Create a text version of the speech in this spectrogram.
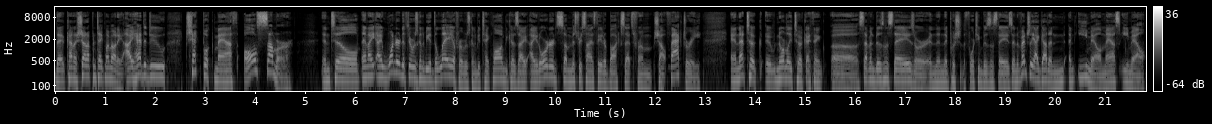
They kind of shut up and take my money. I had to do checkbook math all summer until and I, I, wondered if there was going to be a delay or if it was going to be take long because I, I, had ordered some Mystery Science Theater box sets from Shout Factory, and that took it normally took I think uh, seven business days or and then they pushed it to fourteen business days, and eventually I got an, an email, mass email.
